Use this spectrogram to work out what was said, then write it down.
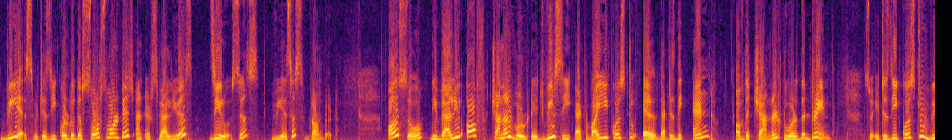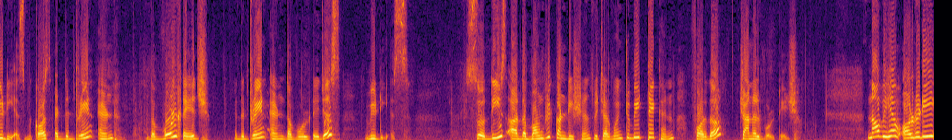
Vs which is equal to the source voltage and its value is 0 since Vs is grounded. Also the value of channel voltage Vc at y equals to L that is the end of the channel towards the drain. So it is equals to VDS because at the drain end the voltage at the drain end the voltage is VDS. So these are the boundary conditions which are going to be taken for the channel voltage. Now we have already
